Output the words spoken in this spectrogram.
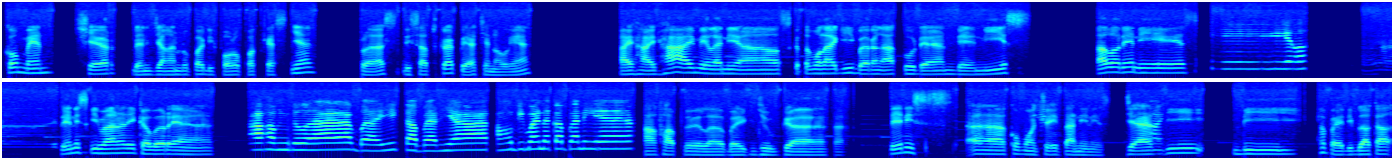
komen, share, dan jangan lupa di follow podcastnya, plus di subscribe ya channelnya. Hai hai hai millennials, ketemu lagi bareng aku dan Denis. Halo Denis. Iya. Denis gimana nih kabarnya? Alhamdulillah baik kabarnya. Kamu gimana kabarnya? Alhamdulillah baik juga. Denis, eh, aku mau cerita nih Nis. Jadi di apa ya di belakang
